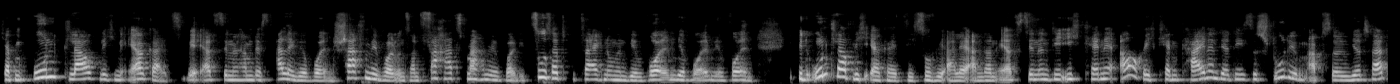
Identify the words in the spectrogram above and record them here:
ich habe einen unglaublichen Ehrgeiz. Wir Ärztinnen haben das alle. Wir wollen schaffen, wir wollen unseren Facharzt machen, wir wollen die Zusatzbezeichnungen, wir wollen, wir wollen, wir wollen. Ich bin unglaublich ehrgeizig, so wie alle anderen Ärztinnen, die ich kenne auch. Ich kenne keinen, der dieses Studium absolviert hat,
